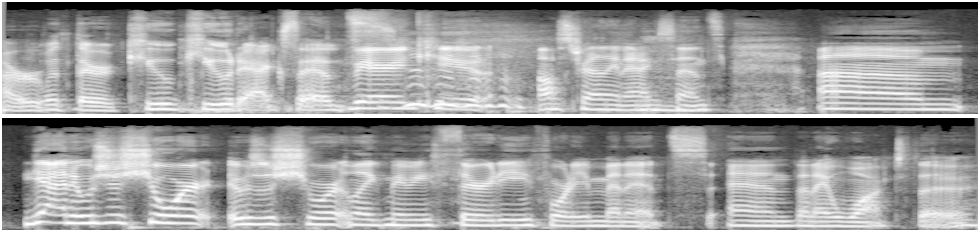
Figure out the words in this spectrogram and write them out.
are with their cute, cute accents. very cute Australian accents. Um, yeah, and it was just short. It was a short, like maybe 30, 40 minutes. And then I walked the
